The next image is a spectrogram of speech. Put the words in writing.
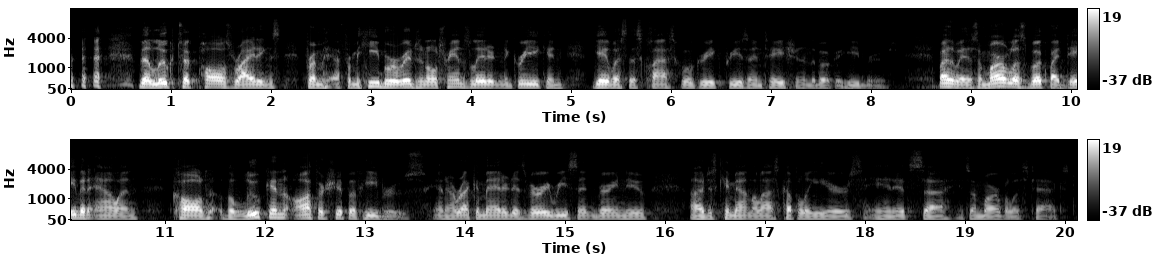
that Luke took Paul's writings from, from Hebrew original, translated into Greek, and gave us this classical Greek presentation in the book of Hebrews. By the way, there's a marvelous book by David Allen called The Lukan Authorship of Hebrews. And I recommend it. It's very recent, very new. Uh, just came out in the last couple of years, and it's, uh, it's a marvelous text.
